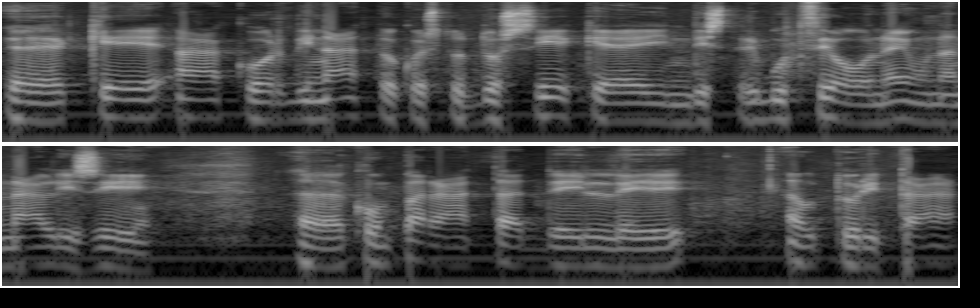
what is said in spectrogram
eh, che ha coordinato questo dossier che è in distribuzione, un'analisi eh, comparata delle autorità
